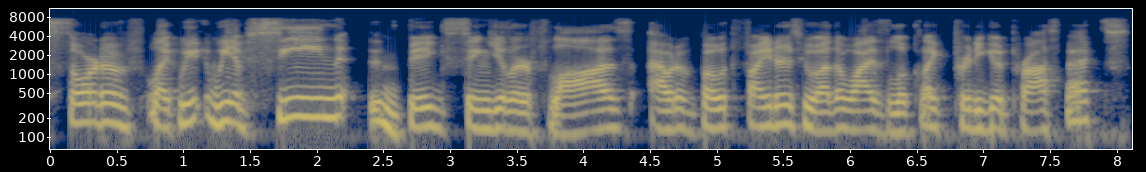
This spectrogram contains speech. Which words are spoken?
sort of like we we have seen big singular flaws out of both fighters who otherwise look like pretty good prospects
